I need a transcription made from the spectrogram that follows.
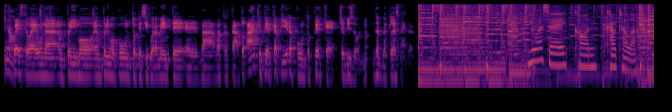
No. Questo è un, è un primo, è un primo punto che sicuramente eh, va, va trattato, anche per capire appunto perché c'è bisogno del Black Lives Matter. USA con cautela.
